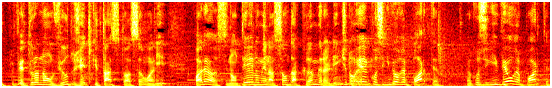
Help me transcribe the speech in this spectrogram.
A prefeitura não viu do jeito que está a situação ali. Olha, se não tem a iluminação da câmera ali, a gente não ia conseguir ver o repórter. Não ia conseguir ver o repórter.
